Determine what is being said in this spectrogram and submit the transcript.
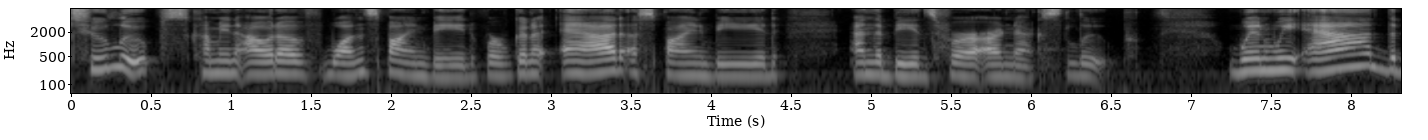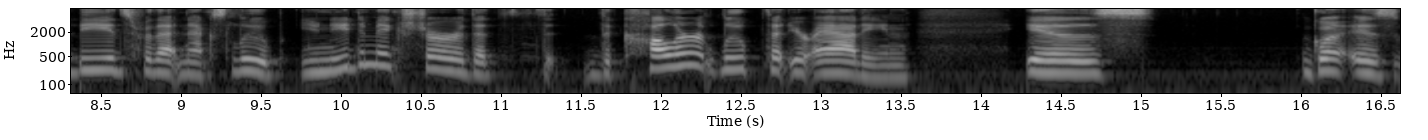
two loops coming out of one spine bead, we're going to add a spine bead and the beads for our next loop. When we add the beads for that next loop, you need to make sure that the, the color loop that you're adding is, is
